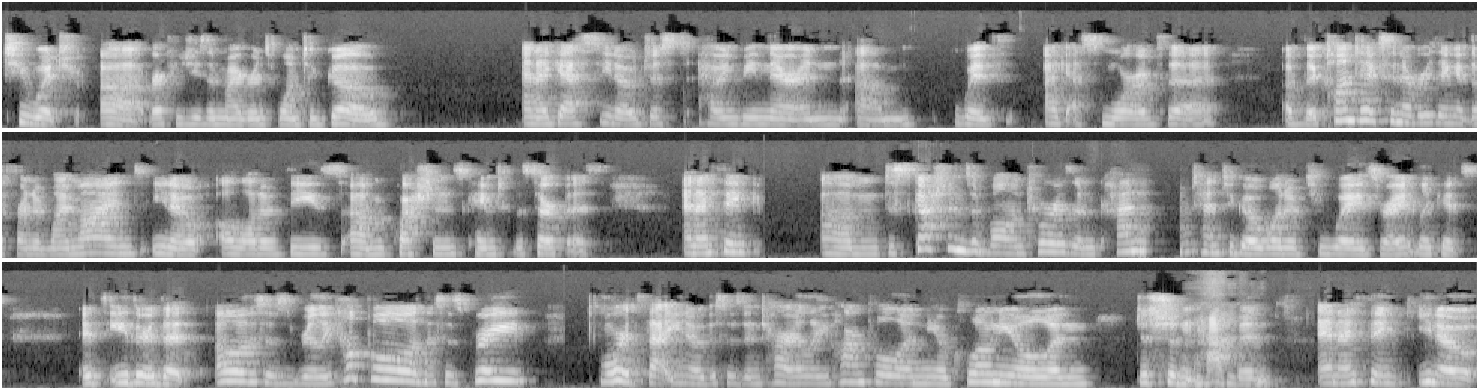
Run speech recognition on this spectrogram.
to which uh, refugees and migrants want to go. And I guess, you know, just having been there and um, with, I guess, more of the of the context and everything at the front of my mind, you know, a lot of these um, questions came to the surface. And I think um, discussions of volunteerism kind of tend to go one of two ways, right? Like it's it's either that oh this is really helpful and this is great, or it's that you know this is entirely harmful and neo-colonial and just shouldn't happen. and I think you know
